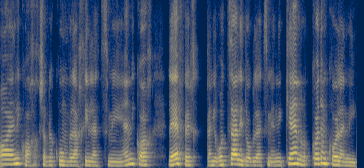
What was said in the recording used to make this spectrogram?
אוי אין לי כוח עכשיו לקום ולהכין לעצמי, אין לי כוח, להפך, אני רוצה לדאוג לעצמי, אני כן, קודם כל אני.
